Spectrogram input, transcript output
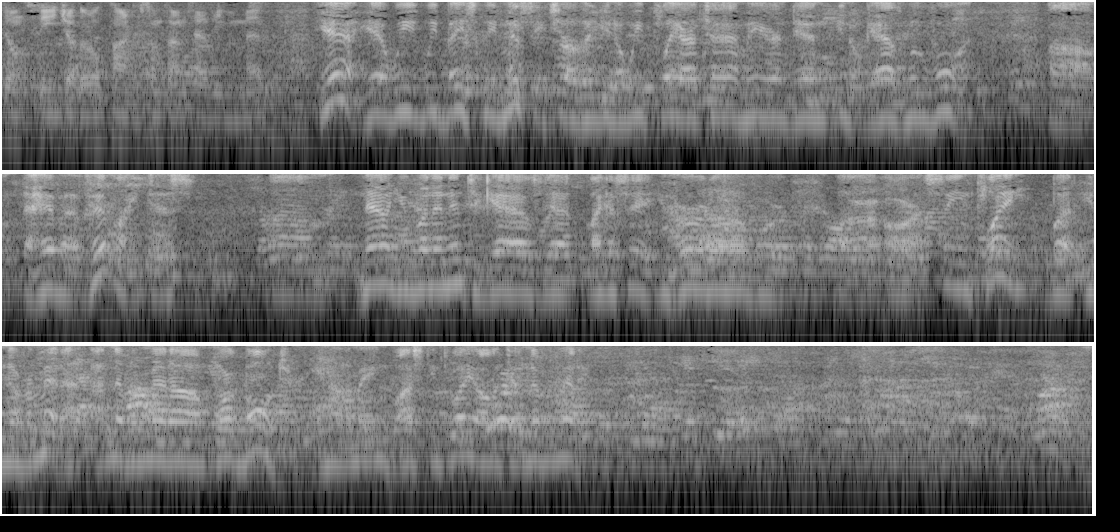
don't see each other all the time, or sometimes haven't even met. Yeah, yeah, we, we basically miss each other. You know, we play our time here, and then you know, guys move on. Um, to have an event like this, um, now you're running into guys that, like I said, you heard of or or, or seen play, but you never met. I, I never met uh, Marc Bulger. You know what I mean? Watched him play all the time, never met him. How's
